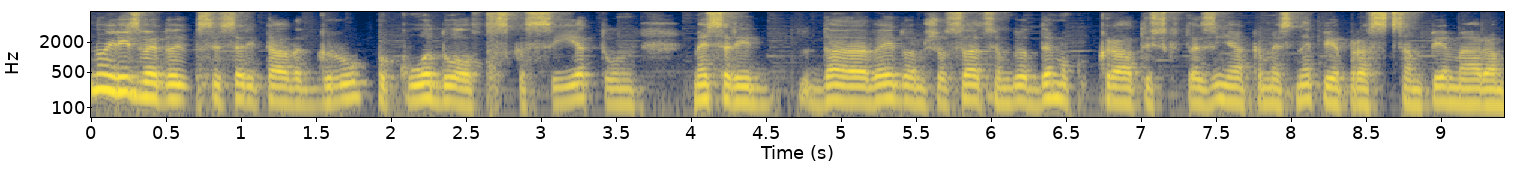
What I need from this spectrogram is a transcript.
nu, ir izveidojusies arī tāda grupa kodols, kas iet, un mēs arī da, veidojam šo svētceļu ļoti demokrātiski, tā ziņā, ka mēs nepieprasām, piemēram,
